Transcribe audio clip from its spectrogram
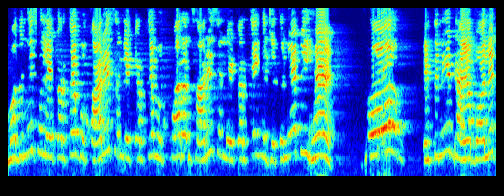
मदनी से लेकर के, बुखारी से लेकर के मुख्तार अंसारी से लेकर के ये जितने भी हैं, जो इतनी डायबॉलिक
